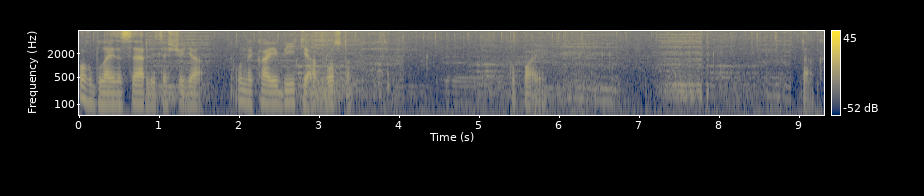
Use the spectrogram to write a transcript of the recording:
Ох, Блейзе сердиться, що я уникаю бійки, а просто копаю. Так.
